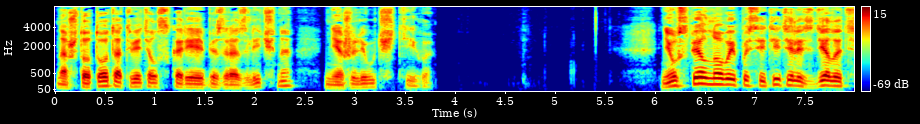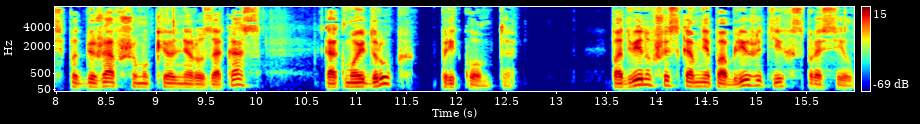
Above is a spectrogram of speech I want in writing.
на что тот ответил скорее безразлично, нежели учтиво. Не успел новый посетитель сделать подбежавшему кельнеру заказ, как мой друг при ком-то, подвинувшись ко мне поближе, тихо спросил.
